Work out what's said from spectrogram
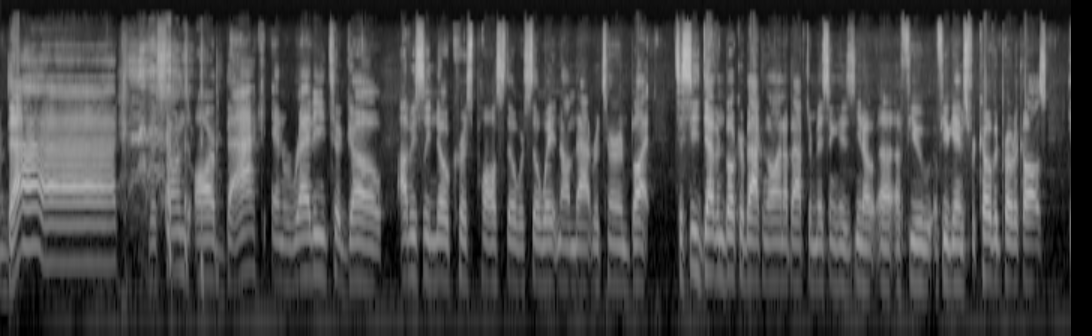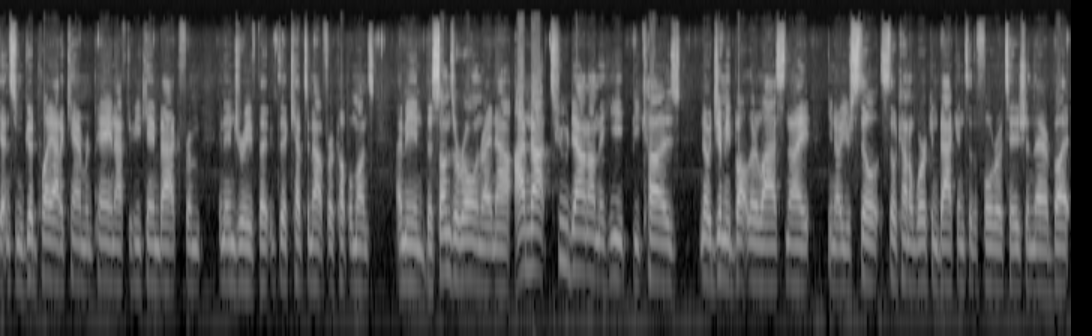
back. The Suns are back and ready to go. Obviously, no Chris Paul still. We're still waiting on that return, but to see Devin Booker back in the lineup after missing his, you know, uh, a few a few games for COVID protocols, getting some good play out of Cameron Payne after he came back from an injury that, that kept him out for a couple months. I mean, the Suns are rolling right now. I'm not too down on the Heat because no Jimmy Butler last night. You know, you're still still kind of working back into the full rotation there, but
